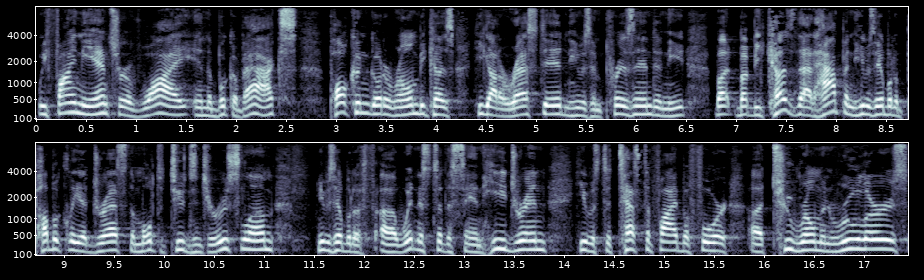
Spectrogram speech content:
we find the answer of why in the book of Acts. Paul couldn't go to Rome because he got arrested and he was imprisoned, and he, but, but because that happened, he was able to publicly address the multitudes in Jerusalem. He was able to uh, witness to the Sanhedrin. He was to testify before uh, two Roman rulers.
